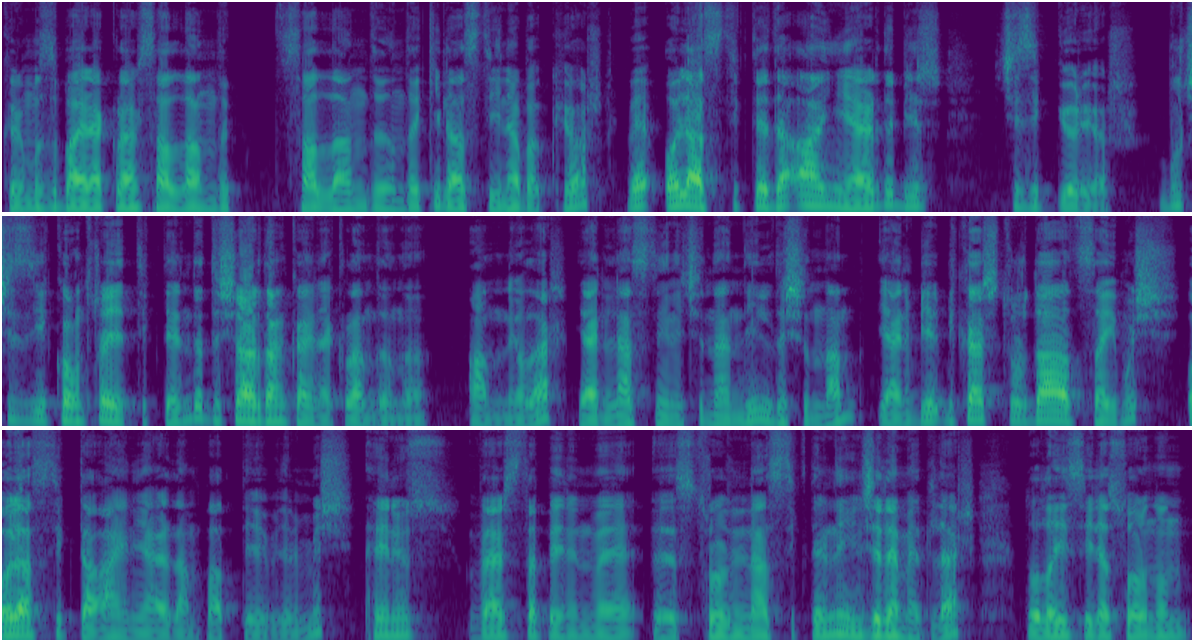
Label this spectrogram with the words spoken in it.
kırmızı bayraklar sallandık sallandığındaki lastiğine bakıyor ve o lastikte de aynı yerde bir çizik görüyor. Bu çiziyi kontrol ettiklerinde dışarıdan kaynaklandığını anlıyorlar. Yani lastiğin içinden değil dışından. Yani bir birkaç tur daha atsaymış o lastik de aynı yerden patlayabilirmiş. Henüz Verstappen'in ve e, Stroll'ün lastiklerini incelemediler. Dolayısıyla sorunun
